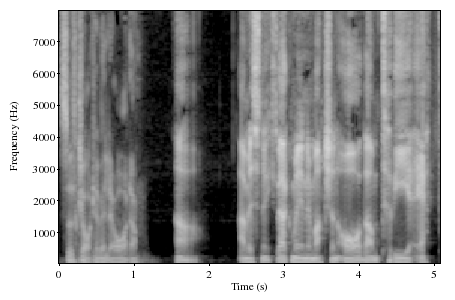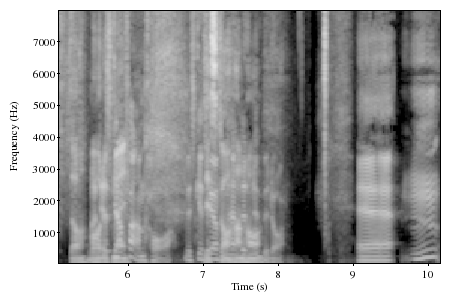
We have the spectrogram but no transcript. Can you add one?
Så klart jag väljer Adam. Ja. Ja, men snyggt. Välkommen in i matchen Adam. 3-1 då. Vad Ja, har det ska mig? fan ha. Vi ska Det se vad ska som han händer ha. nu då. Eh, mm.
